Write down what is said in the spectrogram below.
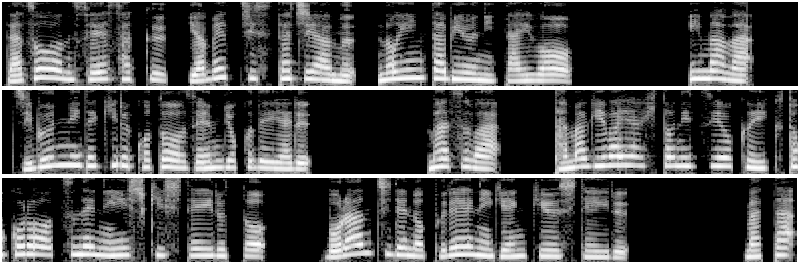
DAZN 制作やべっちスタジアムのインタビューに対応。今は自分にできることを全力でやる。まずは、球際や人に強く行くところを常に意識していると、ボランチでのプレーに言及している。また、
